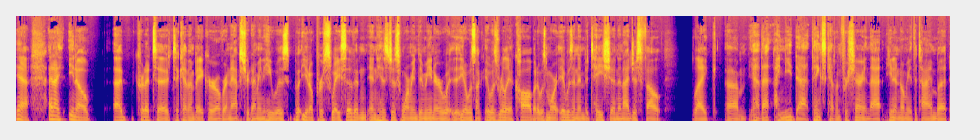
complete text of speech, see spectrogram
Yeah. And I, you know, uh, credit to, to Kevin Baker over at Knapp Street. I mean, he was, you know, persuasive and, and his just warming demeanor, you know, was like, it was really a call, but it was more, it was an invitation. And I just felt like, um, yeah, that I need that. Thanks, Kevin, for sharing that. He didn't know me at the time, but,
